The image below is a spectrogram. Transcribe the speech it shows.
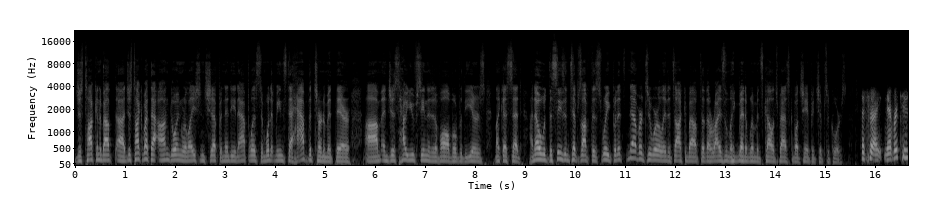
Just talking about uh, just talk about that ongoing relationship in Indianapolis and what it means to have the tournament there, um, and just how you've seen it evolve over the years. Like I said, I know with the season tips off this week, but it's never too early to talk about uh, the Horizon League Men and Women's College Basketball Championships, of course. That's right. Never too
